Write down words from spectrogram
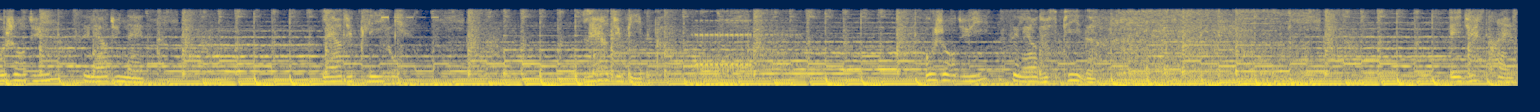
Aujourd'hui, c'est l'ère du net. L'ère du clic. Aujourd'hui, c'est l'ère du speed. Et du stress.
